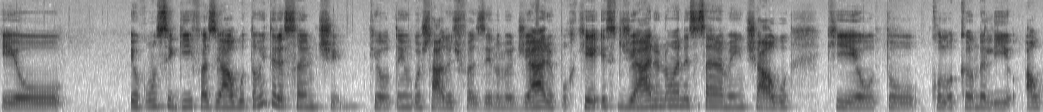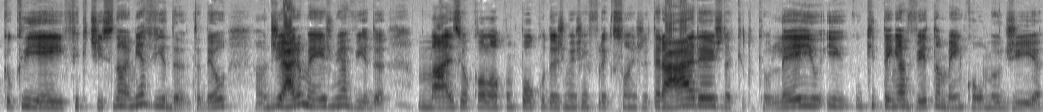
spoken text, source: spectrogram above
eu eu consegui fazer algo tão interessante que eu tenho gostado de fazer no meu diário, porque esse diário não é necessariamente algo que eu tô colocando ali, algo que eu criei, fictício. Não, é minha vida, entendeu? É um diário mesmo, minha vida. Mas eu coloco um pouco das minhas reflexões literárias, daquilo que eu leio e o que tem a ver também com o meu dia.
